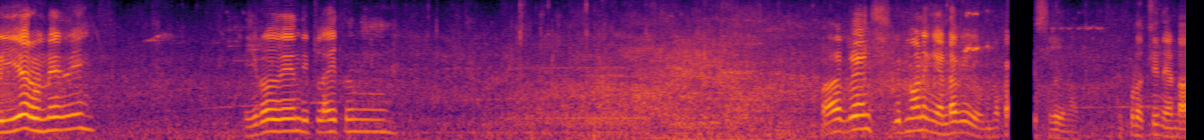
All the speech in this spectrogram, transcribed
క్లియర్ ఉండేది. ఈరోజు ఏంది ఇట్లా అవుతుంది? Hi friends good morning. ఎండకి ముఖం ఇస్తుంది నాకు. ఇప్పుడు వచ్చింది ఎండ.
